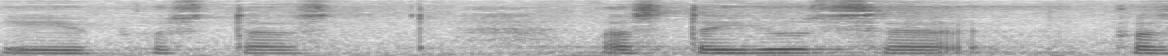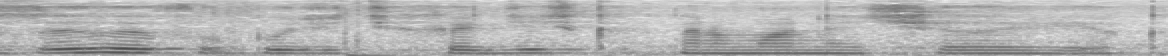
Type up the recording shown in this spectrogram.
и просто остаются позывы, вы будете ходить как нормальный человек.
